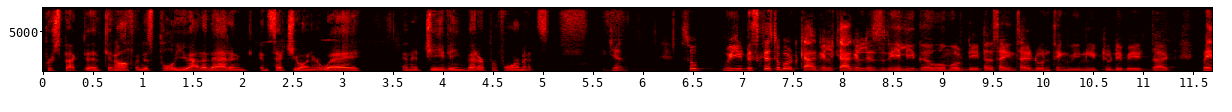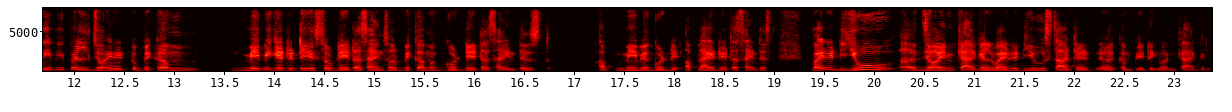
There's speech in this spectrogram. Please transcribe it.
perspective can often just pull you out of that and, and set you on your way in achieving better performance. Yeah. So we discussed about Kaggle. Kaggle is really the home of data science. I don't think we need to debate that. Many people join it to become maybe get a taste of data science or become a good data scientist uh, maybe a good applied data scientist why did you uh, join kaggle why did you started uh, competing on kaggle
